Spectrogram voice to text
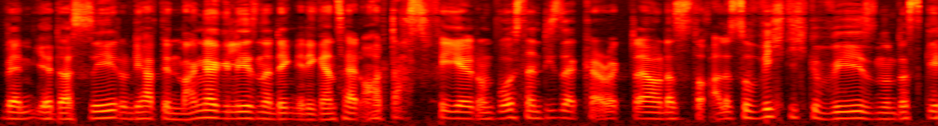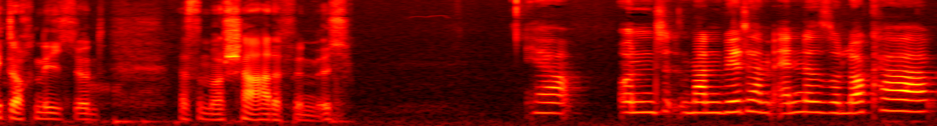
wenn ihr das seht und ihr habt den Manga gelesen, dann denkt ihr die ganze Zeit, oh, das fehlt und wo ist denn dieser Charakter und das ist doch alles so wichtig gewesen und das geht doch nicht und das ist immer schade, finde ich. Ja, und man wird am Ende so locker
